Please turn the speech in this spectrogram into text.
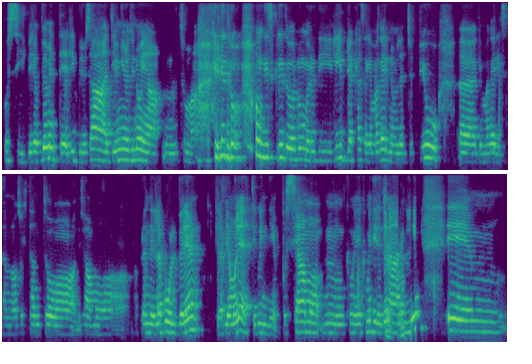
possibili. Ovviamente libri usati, ognuno di noi ha, insomma, credo un discreto numero di libri a casa che magari non legge più, eh, che magari stanno soltanto diciamo, a prendere la polvere, che l'abbiamo letti, quindi possiamo mh, mm, come, come, dire certo. donarli. E, mh,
